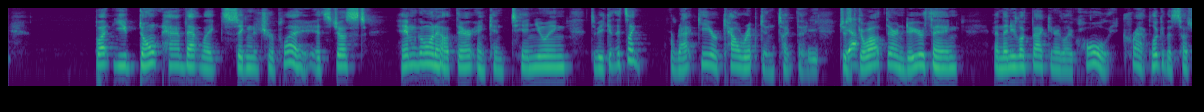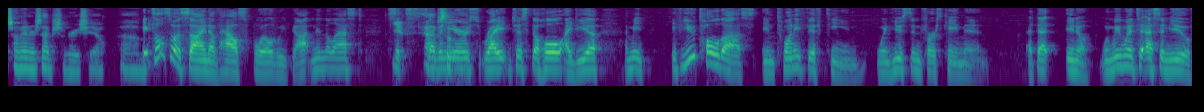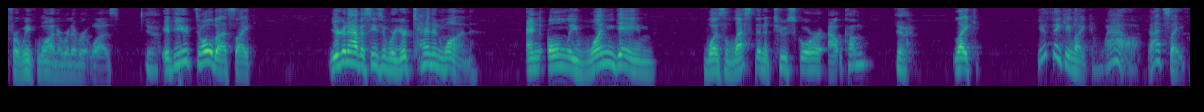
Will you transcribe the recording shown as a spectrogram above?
but you don't have that like signature play. It's just him going out there and continuing to be. It's like Ratke or Cal Ripken type thing. Just Yeah. go out there and do your thing, and then you look back and you're like, "Holy crap! Look at this touchdown interception ratio." Um, It's also a sign of how spoiled we've gotten in the last six, Yeah, seven absolutely. years, right? Just the whole idea. I mean, if you told us in 2015 when Houston first came in, at that, you know, when we went to SMU for week one or whatever it was, Yeah. if you told us like you're going to have a season where you're 10 and one and only one game was less than a two score outcome, Yeah. like you're thinking like, wow, that's like,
